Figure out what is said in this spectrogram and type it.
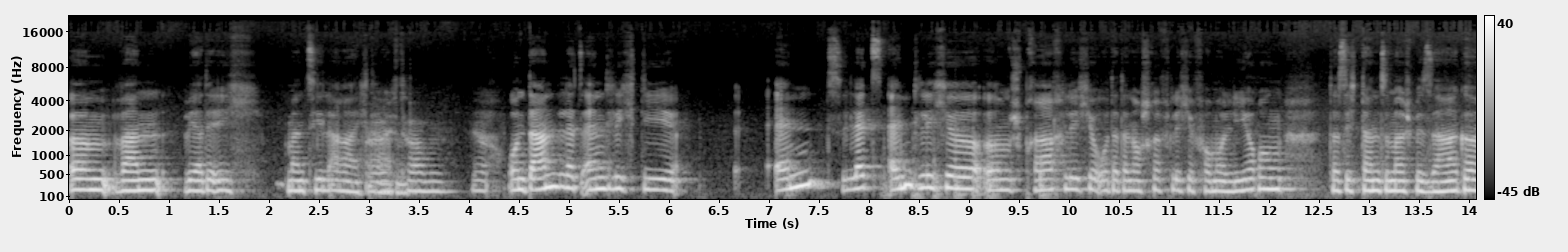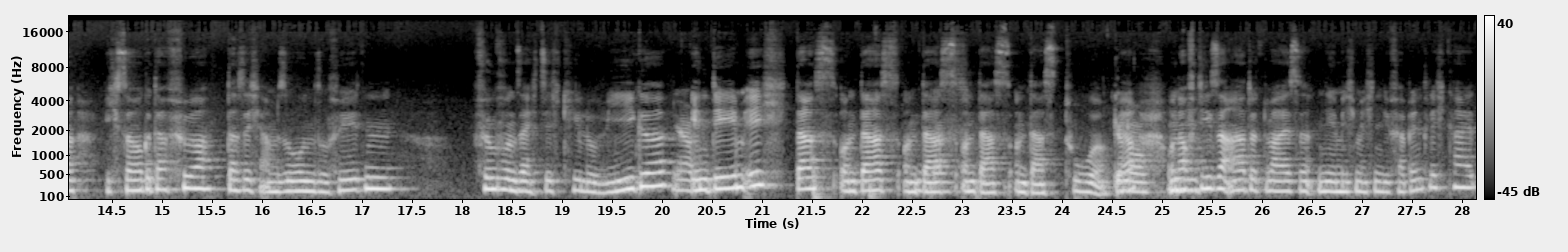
ähm, wann werde ich mein Ziel erreicht, Erreicht haben? haben. Ja. Und dann letztendlich die end, letztendliche ähm, sprachliche oder dann auch schriftliche Formulierung, dass ich dann zum Beispiel sage, ich sorge dafür, dass ich am so und so vielten 65 Kilo wiege, Ja. indem ich das und das und das, das. und das und das tue. Genau. Ja? Und auf diese Art und Weise nehme ich mich in die Verbindlichkeit,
